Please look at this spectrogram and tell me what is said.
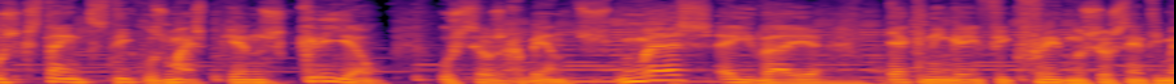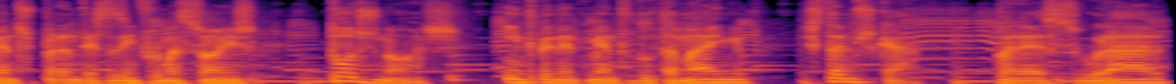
Os que têm testículos mais pequenos criam os seus rebentos. Mas a ideia é que ninguém fique ferido nos seus sentimentos perante estas informações. Todos nós, independentemente do tamanho, estamos cá para assegurar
